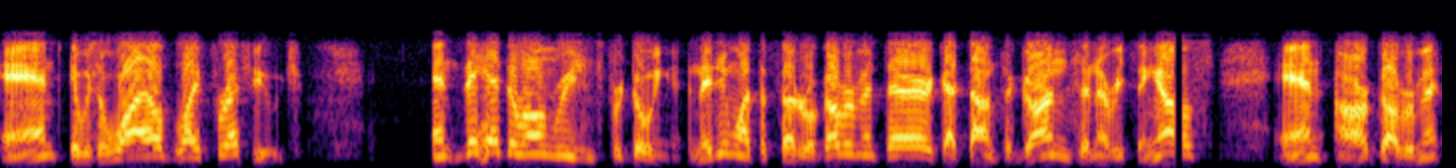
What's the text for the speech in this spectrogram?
and it was a wildlife refuge. And they had their own reasons for doing it. And they didn't want the federal government there. It got down to guns and everything else. And our government,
